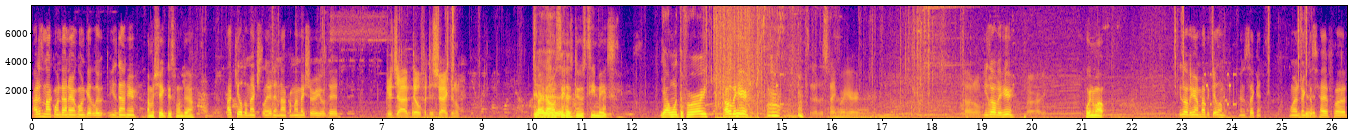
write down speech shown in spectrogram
I just knocked one down there. I'm going to get loot. He's down here. I'm gonna shake this one down. I killed him actually. I didn't knock him. I made sure he was dead. Good job, Doe, for distracting him. All right, I don't see this dude's teammates. Y'all want the Ferrari? Over here. It's another sniper here. No. He's over here. Alright. Point him out. He's over here. I'm about to kill him in a second. I Want to drink this half flood.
